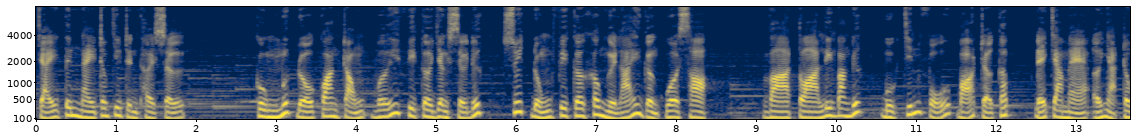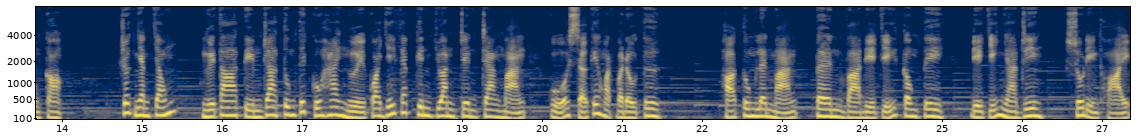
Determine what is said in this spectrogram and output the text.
chạy tin này trong chương trình thời sự cùng mức độ quan trọng với phi cơ dân sự Đức suýt đụng phi cơ không người lái gần Warsaw và tòa liên bang Đức buộc chính phủ bỏ trợ cấp để cha mẹ ở nhà trông con. Rất nhanh chóng, người ta tìm ra tung tích của hai người qua giấy phép kinh doanh trên trang mạng của Sở Kế hoạch và Đầu tư. Họ tung lên mạng tên và địa chỉ công ty, địa chỉ nhà riêng, số điện thoại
